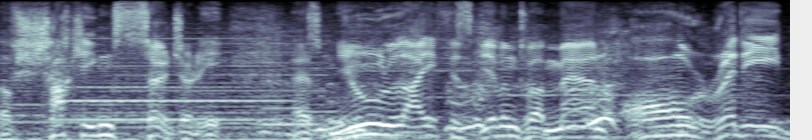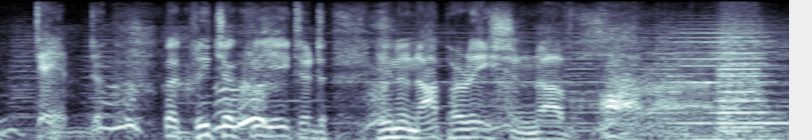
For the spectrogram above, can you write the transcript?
of shocking surgery as new life is given to a man already dead, a creature created in an operation of horror.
